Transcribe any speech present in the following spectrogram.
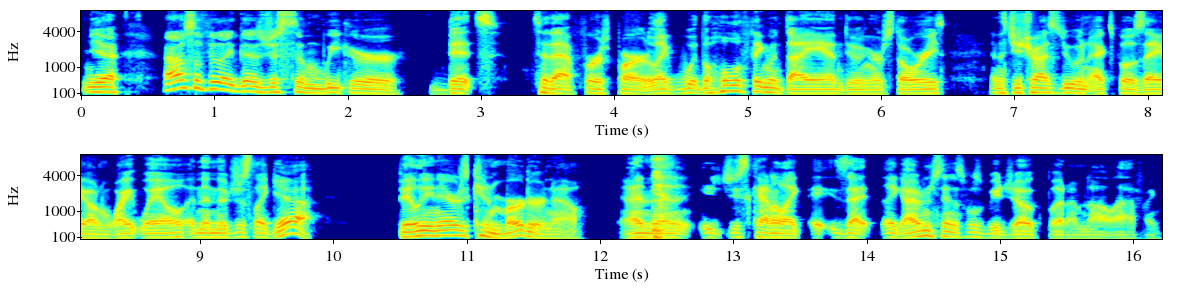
Yeah, I also feel like there's just some weaker bits to that first part, like with the whole thing with Diane doing her stories, and then she tries to do an expose on White Whale, and then they're just like, "Yeah, billionaires can murder now," and then it's just kind of like, "Is that like?" I understand it's supposed to be a joke, but I'm not laughing.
